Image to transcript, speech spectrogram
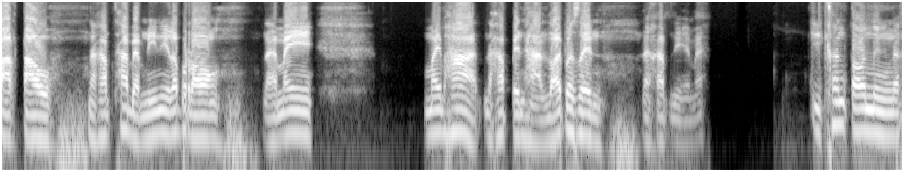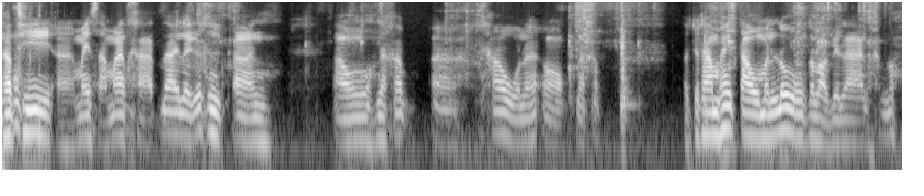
ปากเตานะครับ ถ้าแบบนี้นี่รับรองนะไม่ ไม่พลาดนะครับ เป็นฐานร้อยเปอร์เซ็นตนะครับนี่เห็นไหมอีกขั้นตอนหนึ่งนะครับที่ไม่สามารถขาดได้เลยก็คือการเอานะครับเท่านะออกนะครับ เราจะทำให้เตามันโล่งตลอดเวลานะครับเนาะ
